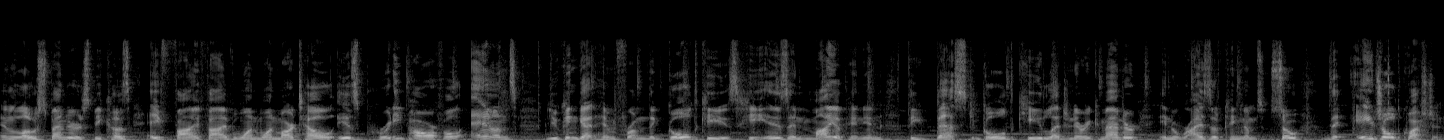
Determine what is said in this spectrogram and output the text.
and low spenders because a 5511 Martel is pretty powerful and you can get him from the gold keys. He is in my opinion the best gold key legendary commander in rise of kingdoms. So the age-old question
